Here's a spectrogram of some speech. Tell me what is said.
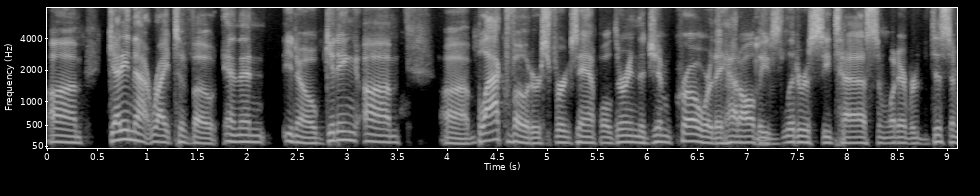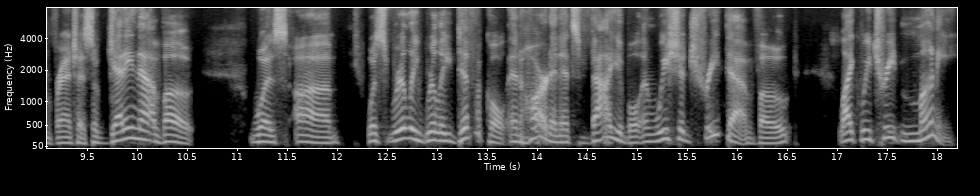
um, getting that right to vote and then you know getting um, uh, black voters for example during the jim crow where they had all Mhm. these literacy tests and whatever disenfranchised so getting that vote was um, was really really difficult and hard and it's valuable and we should treat that vote like we treat money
